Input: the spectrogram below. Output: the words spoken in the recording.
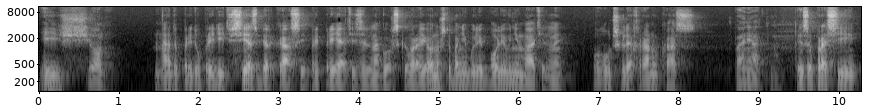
И еще... Надо предупредить все сберкассы и предприятия Зеленогорского района, чтобы они были более внимательны, улучшили охрану касс. Понятно. Ты запроси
